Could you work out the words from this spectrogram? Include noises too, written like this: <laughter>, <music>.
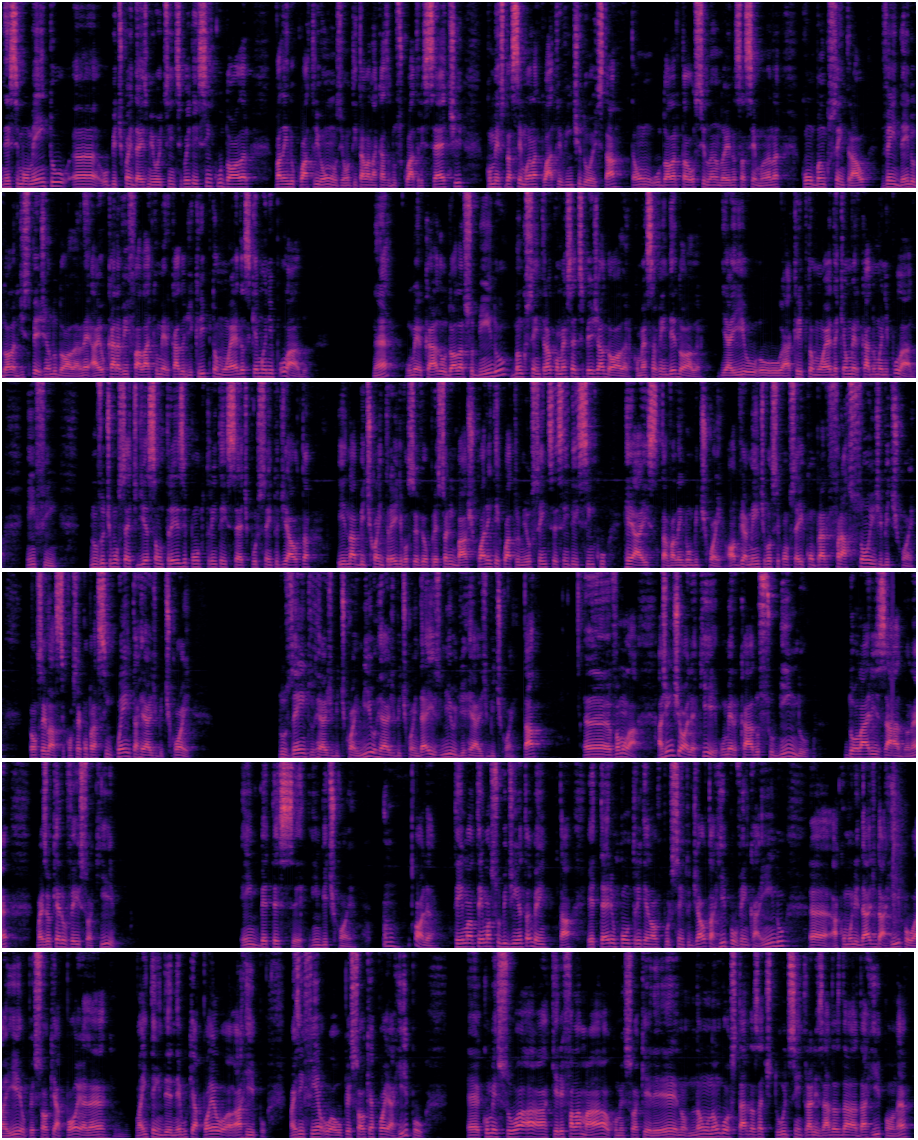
Nesse momento, uh, o Bitcoin 10.855 dólar valendo 4,11. Ontem estava na casa dos 4,7, começo da semana 4,22, tá? Então o dólar está oscilando aí nessa semana com o Banco Central vendendo o dólar, despejando o dólar, né? Aí o cara vem falar que o mercado de criptomoedas que é manipulado né? O mercado, o dólar subindo, o Banco Central começa a despejar dólar, começa a vender dólar. E aí o, o, a criptomoeda que é um mercado manipulado. Enfim, nos últimos sete dias são 13,37% de alta. E na Bitcoin Trade você vê o preço ali embaixo, R$ 44.165 está valendo um Bitcoin. Obviamente você consegue comprar frações de Bitcoin. Então, sei lá, você consegue comprar 50 reais de Bitcoin, 200 reais de Bitcoin, mil reais de Bitcoin, 10 mil de reais de Bitcoin, tá? Uh, vamos lá. A gente olha aqui o mercado subindo dolarizado, né? Mas eu quero ver isso aqui em BTC, em Bitcoin. Olha, tem uma, tem uma subidinha também, tá? Ethereum 0,39% de alta, Ripple vem caindo, é, a comunidade da Ripple aí, o pessoal que apoia, né? Vai entender, nego que apoia a Ripple. Mas enfim, o, o pessoal que apoia a Ripple é, começou a querer falar mal, começou a querer não, não, não gostar das atitudes centralizadas da, da Ripple, né?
